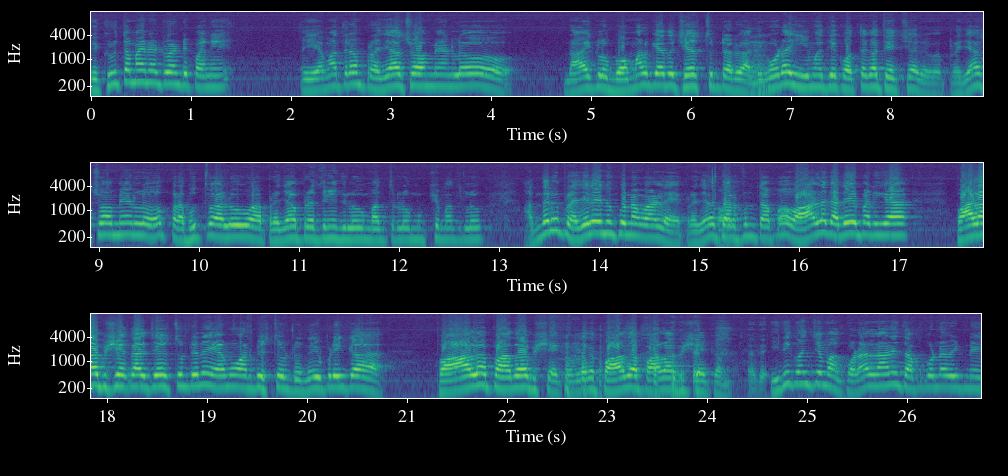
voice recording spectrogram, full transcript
వికృతమైనటువంటి పని. ఏమాత్రం ప్రజాస్వామ్యంలో నాయకులు బొమ్మలకి ఏదో చేస్తుంటారు. అది కూడా ఈ మధ్య కొత్తగా తెచ్చారు. ప్రజాస్వామ్యంలో ప్రభుత్వాలు ప్రజాప్రతినిధులు మంత్రులు ముఖ్యమంత్రులు అందరూ ప్రజలు ఎన్నుకున్న వాళ్ళే. ప్రజల తరఫున తప్ప వాళ్ళకి అదే పనిగా పాలాభిషేకాలు చేస్తుంటేనే ఏమో అనిపిస్తుంటుంది. ఇప్పుడు ఇంకా పాల పాదాభిషేకం లేదా పాద పాలాభిషేకం. ఇది కొంచెం ఆ కొడాలని తప్పకుండా వీటిని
